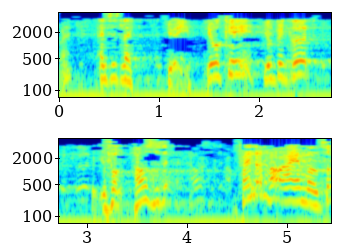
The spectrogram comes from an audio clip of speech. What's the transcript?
Right? And she's like, you, you okay? You'll be good? How's it? Find out how I am also.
